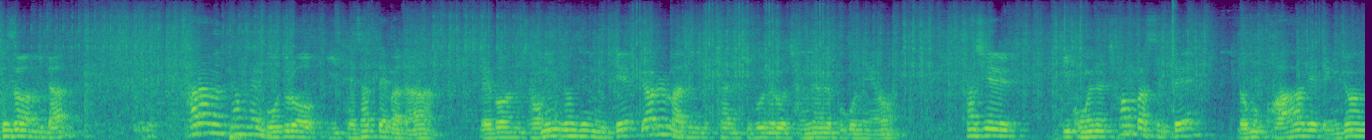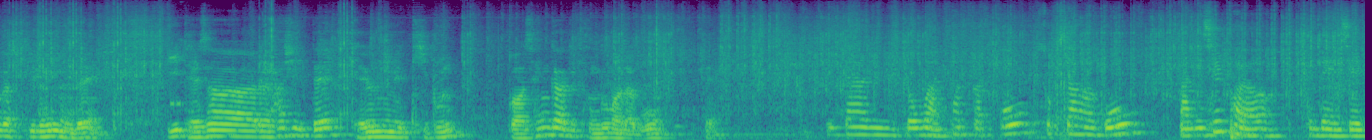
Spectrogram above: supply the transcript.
죄송합니다. 사람은 평생 못 울어 이 대사 때마다 매번 정인 선생님께 뼈를 맞은 듯한 기분으로 장면을 보곤 해요. 사실 이 공연을 처음 봤을 때 너무 과하게 냉정한가 싶기도 했는데 이 대사를 하실 때 배우님의 기분과 생각이 궁금하다고 네. 일단 너무 안타깝고 속상하고 많이 슬퍼요. 근데 이제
